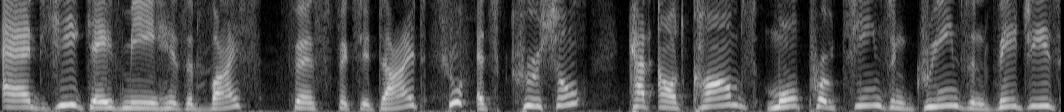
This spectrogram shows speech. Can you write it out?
and he gave me his advice first fix your diet Sure. it's crucial cut out carbs more proteins and greens and veggies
